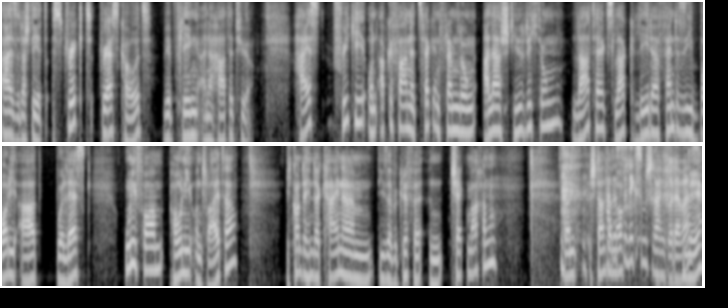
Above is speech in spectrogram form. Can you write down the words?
Also, da steht Strict Dresscode. Wir pflegen eine harte Tür. Heißt freaky und abgefahrene Zweckentfremdung aller Stilrichtungen. Latex, Lack, Leder, Fantasy, Body Art, Burlesque, Uniform, Pony und Reiter. Ich konnte hinter keinem dieser Begriffe einen Check machen. Dann stand da Hattest noch. du nichts im Schrank, oder was? Nee.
